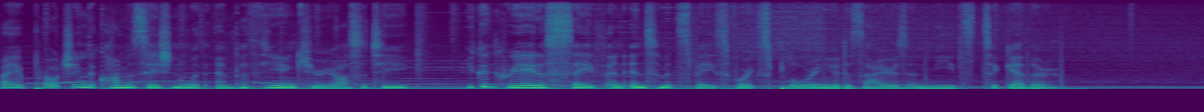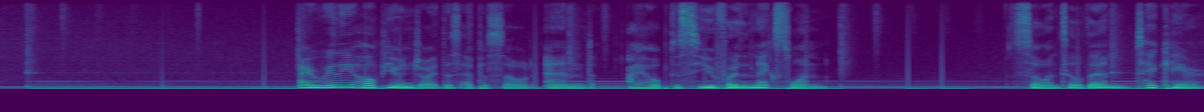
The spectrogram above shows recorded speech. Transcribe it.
By approaching the conversation with empathy and curiosity, you can create a safe and intimate space for exploring your desires and needs together. I really hope you enjoyed this episode, and I hope to see you for the next one. So until then, take care.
